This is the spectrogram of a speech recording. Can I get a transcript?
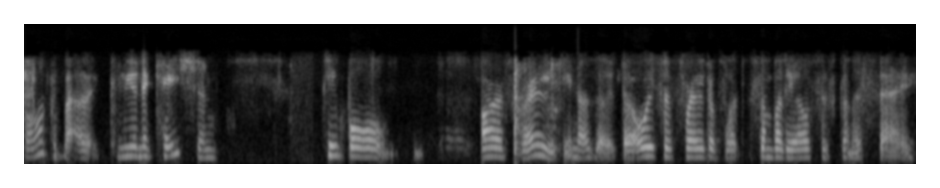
talk about it, communication, people are afraid, you know, they're, they're always afraid of what somebody else is going to say.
